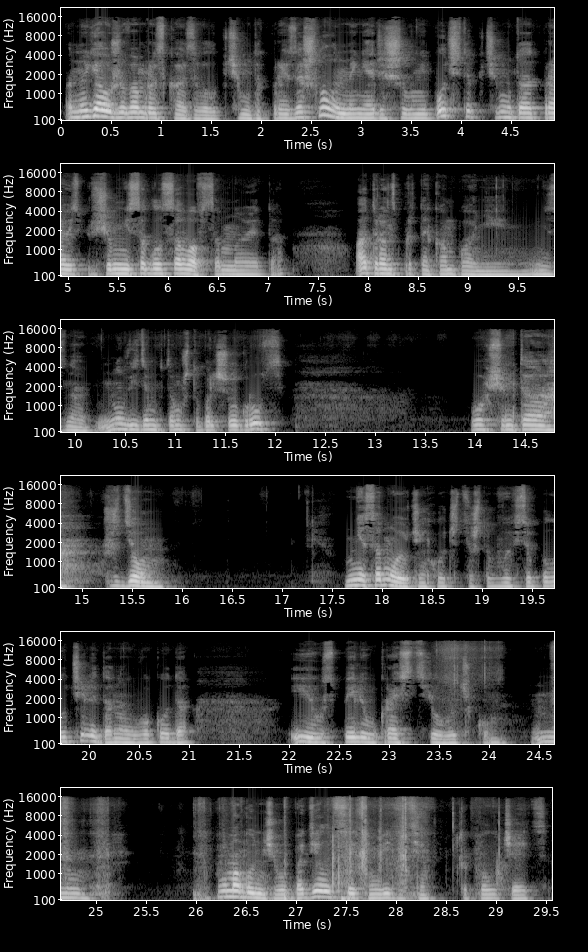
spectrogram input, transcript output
Но я уже вам рассказывала, почему так произошло. Он меня решил не почтой почему-то отправить, причем не согласовав со мной это, а транспортной компании. Не знаю, ну, видимо, потому что большой груз. В общем-то, ждем. Мне самой очень хочется, чтобы вы все получили до Нового года и успели украсть елочку. Ну, не могу ничего поделать с этим, видите, как получается.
